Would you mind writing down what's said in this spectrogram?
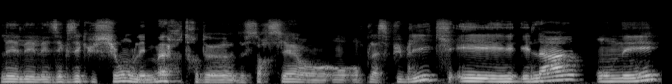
les, les- les exécutions, les meurtres de, de sorcières en, en- en place publique. Et, et là, on est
